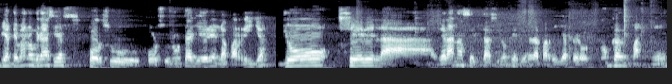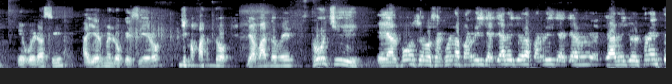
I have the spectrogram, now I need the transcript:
de antemano, gracias por su, por su nota ayer en la parrilla. Yo sé de la gran aceptación que tiene la parrilla, pero nunca me imaginé que fuera así. Ayer me enloquecieron llamando, llamándome, Ruchi, eh, Alfonso lo sacó en la parrilla, ya leyó la parrilla, ya, ya leyó el frente.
